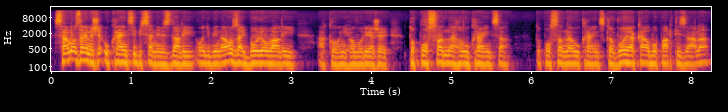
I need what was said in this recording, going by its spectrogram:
Samozrejme, že Ukrajinci by sa nevzdali. Oni by naozaj bojovali, ako oni hovoria, že to posledného Ukrajinca, to posledného ukrajinského vojaka alebo partizána.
